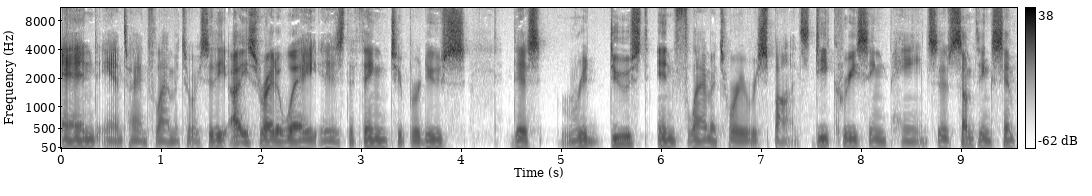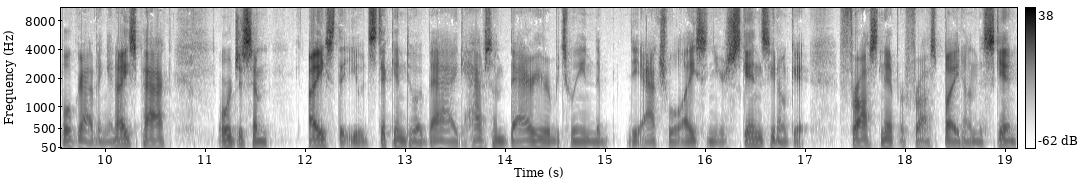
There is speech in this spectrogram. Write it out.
and anti inflammatory. So, the ice right away is the thing to produce this reduced inflammatory response, decreasing pain. So, something simple, grabbing an ice pack or just some ice that you would stick into a bag, have some barrier between the, the actual ice and your skin so you don't get frost nip or frost bite on the skin.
